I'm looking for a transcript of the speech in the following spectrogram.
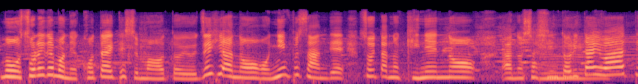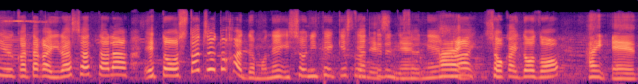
もうそれでもね答えてしまうというぜひあの妊婦さんでそういったの記念のあの写真撮りたいわっていう方がいらっしゃったら、えっとスタジオとかでもね一緒に提携してやってるんですよね。はい。紹介どうぞ。はい、えー、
